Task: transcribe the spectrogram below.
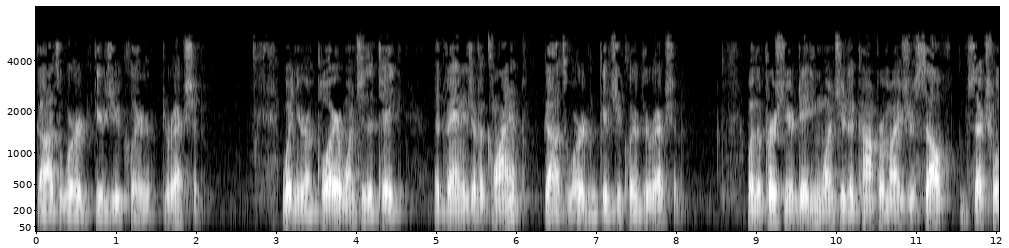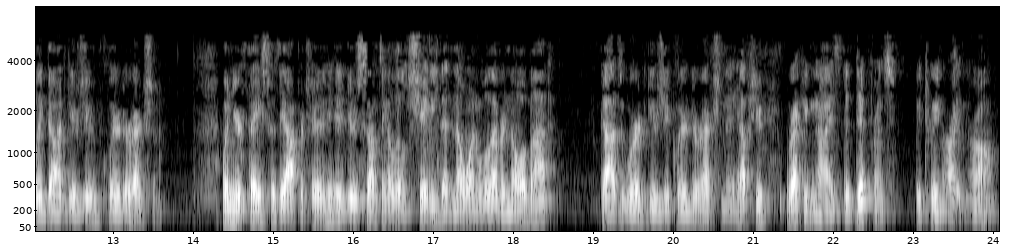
God's Word gives you clear direction. When your employer wants you to take advantage of a client, God's Word gives you clear direction. When the person you're dating wants you to compromise yourself sexually, God gives you clear direction. When you're faced with the opportunity to do something a little shady that no one will ever know about, God's Word gives you clear direction. It helps you recognize the difference between right and wrong.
